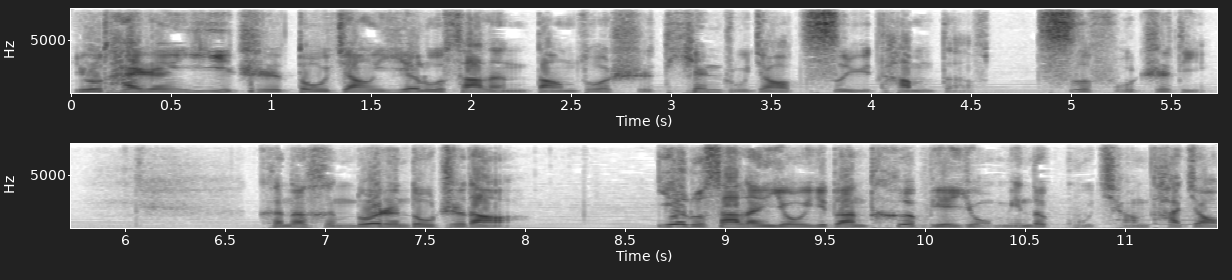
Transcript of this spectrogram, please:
犹太人一直都将耶路撒冷当作是天主教赐予他们的赐福之地。可能很多人都知道，耶路撒冷有一段特别有名的古墙，它叫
